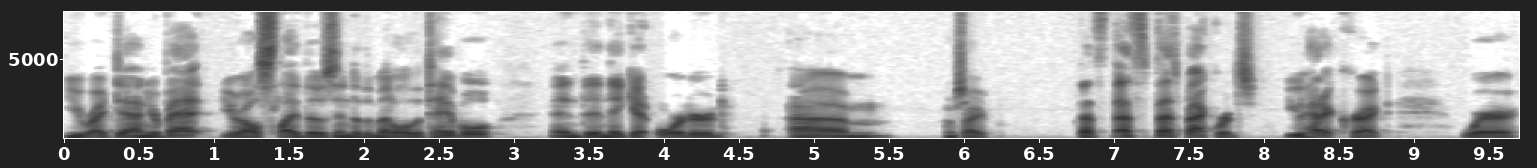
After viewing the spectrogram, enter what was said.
you write down your bet, you all slide those into the middle of the table, and then they get ordered. Um, I'm sorry, that's that's that's backwards. You had it correct, where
